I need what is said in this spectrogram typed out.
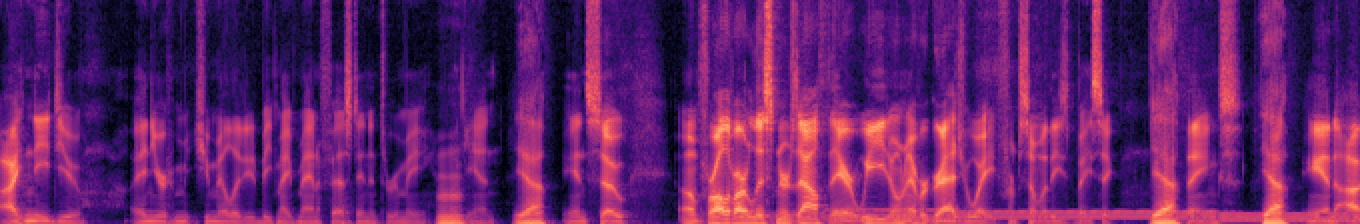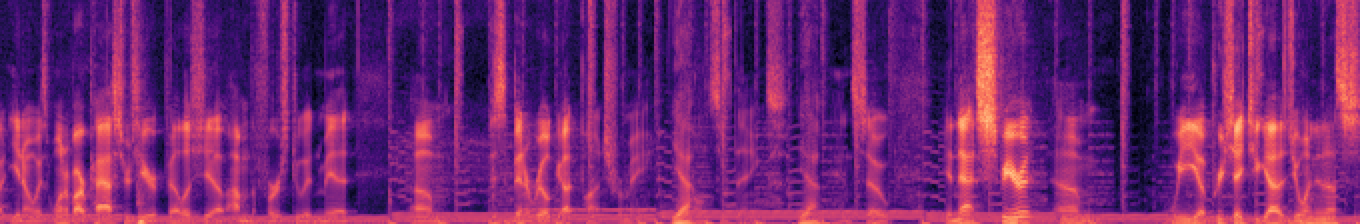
I need you and your humility to be made manifest in and through me hmm. again. Yeah. And so um, for all of our listeners out there, we don't ever graduate from some of these basic Yeah. things. Yeah. And I, you know, as one of our pastors here at Fellowship, I'm the first to admit um, this has been a real gut punch for me Yeah. on some things. Yeah. And so, in that spirit, um, we appreciate you guys joining us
